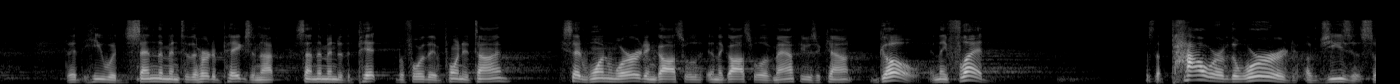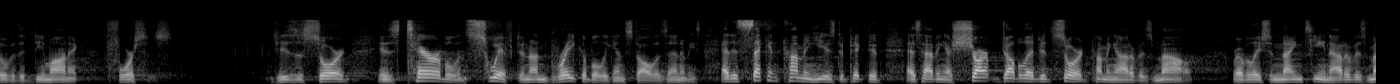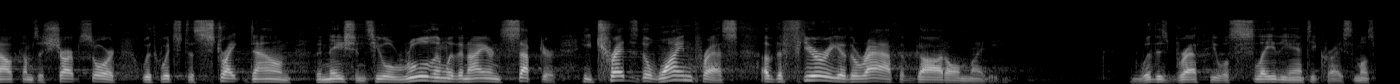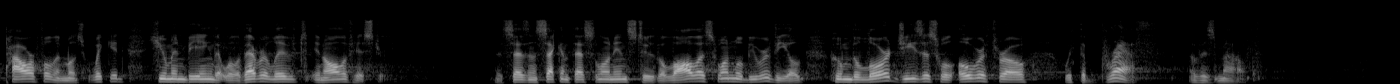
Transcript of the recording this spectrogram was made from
that he would send them into the herd of pigs and not send them into the pit before the appointed time. He said one word in, gospel, in the Gospel of Matthew's account go, and they fled. It was the power of the word of Jesus over the demonic forces. Jesus' sword is terrible and swift and unbreakable against all his enemies. At his second coming, he is depicted as having a sharp, double edged sword coming out of his mouth. Revelation 19, out of his mouth comes a sharp sword with which to strike down the nations. He will rule them with an iron scepter. He treads the winepress of the fury of the wrath of God Almighty. And with his breath, he will slay the Antichrist, the most powerful and most wicked human being that will have ever lived in all of history. It says in 2 Thessalonians 2 the lawless one will be revealed, whom the Lord Jesus will overthrow with the breath of his mouth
